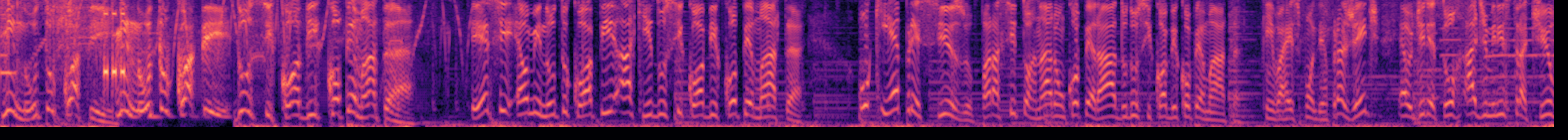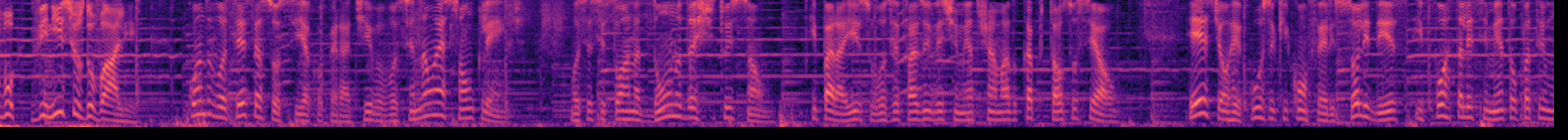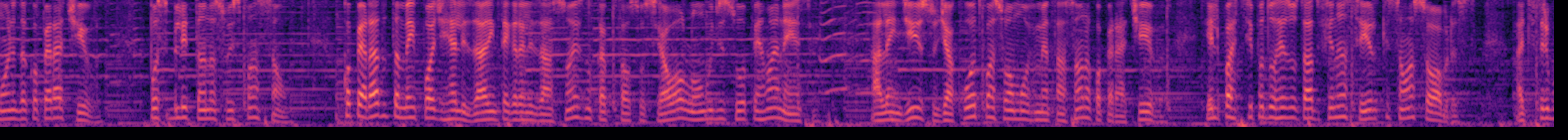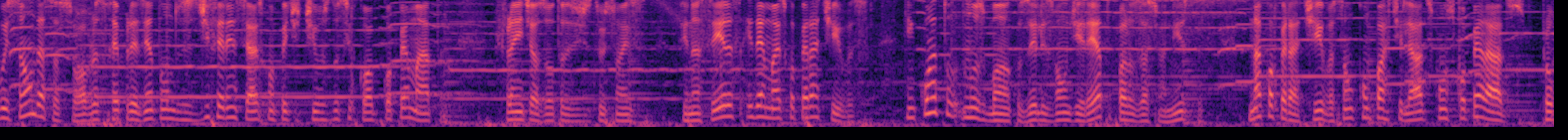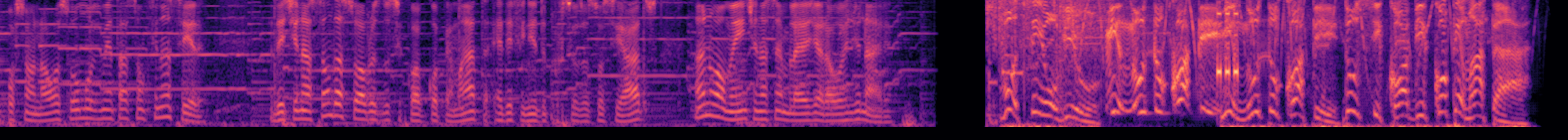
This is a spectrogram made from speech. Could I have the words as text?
Minuto Cop. Minuto Cop. Do Cicobi Copemata. Esse é o Minuto Cop aqui do Cicobi Copemata. O que é preciso para se tornar um cooperado do Cicobi Copemata? Quem vai responder pra gente é o diretor administrativo Vinícius do Vale. Quando você se associa à cooperativa, você não é só um cliente. Você se torna dono da instituição. E para isso, você faz um investimento chamado capital social. Este é o recurso que confere solidez e fortalecimento ao patrimônio da cooperativa, possibilitando a sua expansão. O cooperado também pode realizar integralizações no capital social ao longo de sua permanência. Além disso, de acordo com a sua movimentação na cooperativa, ele participa do resultado financeiro, que são as sobras. A distribuição dessas sobras representa um dos diferenciais competitivos do Cicobi Copemata, frente às outras instituições financeiras e demais cooperativas. Enquanto nos bancos eles vão direto para os acionistas, na cooperativa são compartilhados com os cooperados, proporcional à sua movimentação financeira. A destinação das sobras do Cicobi Copemata é definida por seus associados anualmente na Assembleia Geral Ordinária. Você ouviu Minuto Cop. Minuto Cop do Cicobi Copemata.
